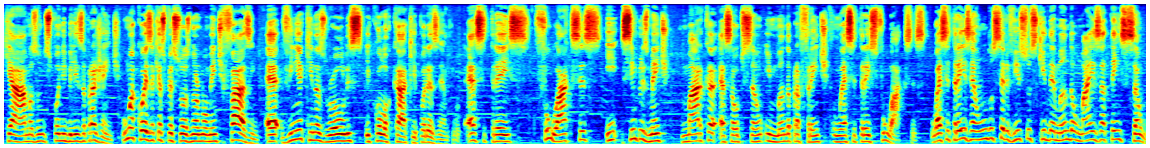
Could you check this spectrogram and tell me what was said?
que a Amazon disponibiliza pra gente. Uma coisa que as pessoas normalmente fazem é vir aqui nas roles e colocar aqui, por exemplo, S3 Full Access e simplesmente marca essa opção e manda para frente um S3 Full Access. O S3 é um dos serviços que demandam mais atenção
